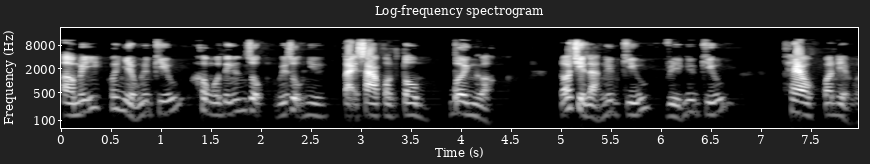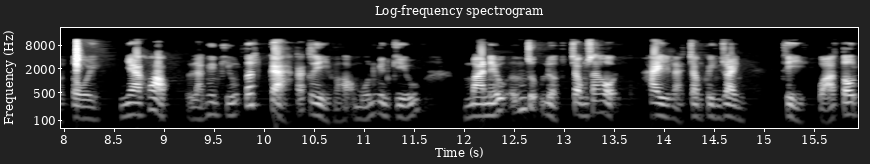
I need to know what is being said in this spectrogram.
Ở Mỹ có nhiều nghiên cứu không có tính ứng dụng, ví dụ như tại sao con tôm bơi ngược. Đó chỉ là nghiên cứu vì nghiên cứu. Theo quan điểm của tôi, nhà khoa học là nghiên cứu tất cả các gì mà họ muốn nghiên cứu, mà nếu ứng dụng được trong xã hội hay là trong kinh doanh thì quá tốt,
